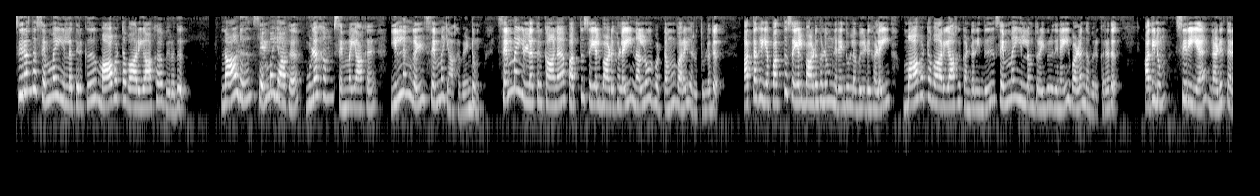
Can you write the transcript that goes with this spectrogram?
சிறந்த செம்மை இல்லத்திற்கு மாவட்ட வாரியாக விருது. நாடு செம்மையாக உலகம் செம்மையாக இல்லங்கள் செம்மையாக வேண்டும். செம்மை இல்லத்திற்கான பத்து செயல்பாடுகளை நல்லூர் வட்டம் வரையறுத்துள்ளது. அத்தகைய பத்து செயல்பாடுகளும் நிறைந்துள்ள வீடுகளை மாவட்ட வாரியாக கண்டறிந்து செம்மை இல்லம் துறை விருதினை வழங்கவிருக்கிறது. அதிலும் சிறிய நடுத்தர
